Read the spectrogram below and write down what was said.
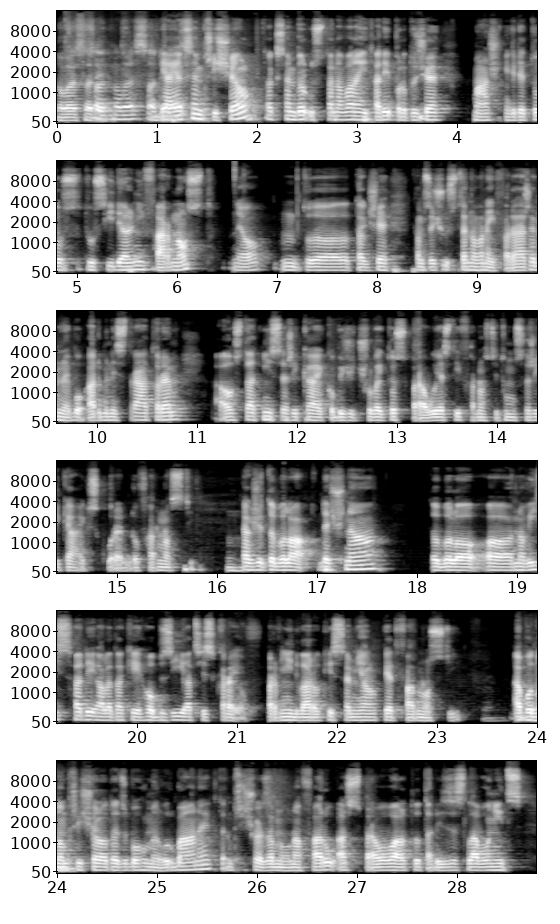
Nové sady. Sad, nové sady. Já jak jsem přišel, tak jsem byl ustanovený tady, protože máš někde to, tu sídelní farnost, jo, to, takže tam jsi ustanovený farářem nebo administrátorem a ostatní se říká, jakoby, že člověk to spravuje z té farnosti, tomu se říká exkurent do farnosti. Mm-hmm. Takže to byla Dešná, to bylo uh, Nový Sady, ale taky Hobzí a Ciskrajov. První dva roky jsem měl pět farností. A potom mm-hmm. přišel otec Bohumil Urbánek, ten přišel za mnou na faru a spravoval to tady ze Slavonic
